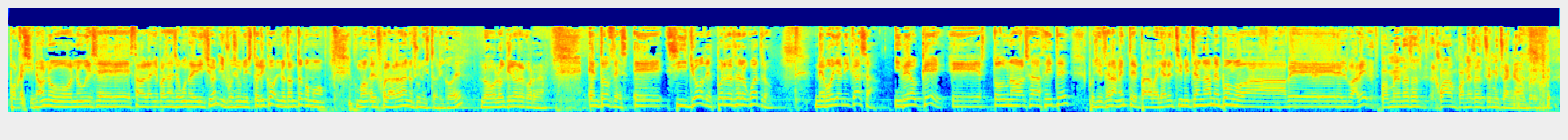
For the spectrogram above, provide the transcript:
porque si no, no, no hubiese estado el año pasado en segunda división y fuese un histórico, no tanto como, como el Fuenlabrada no es un histórico, ¿eh? Lo, lo quiero recordar. Entonces, eh, si yo después del 0-4 me voy a mi casa y veo que eh, es toda una balsa de aceite, pues sinceramente, para bailar el chimichanga me pongo a ver el ballet. Ponme ese- Juan, pones el chimichanga, hombre.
